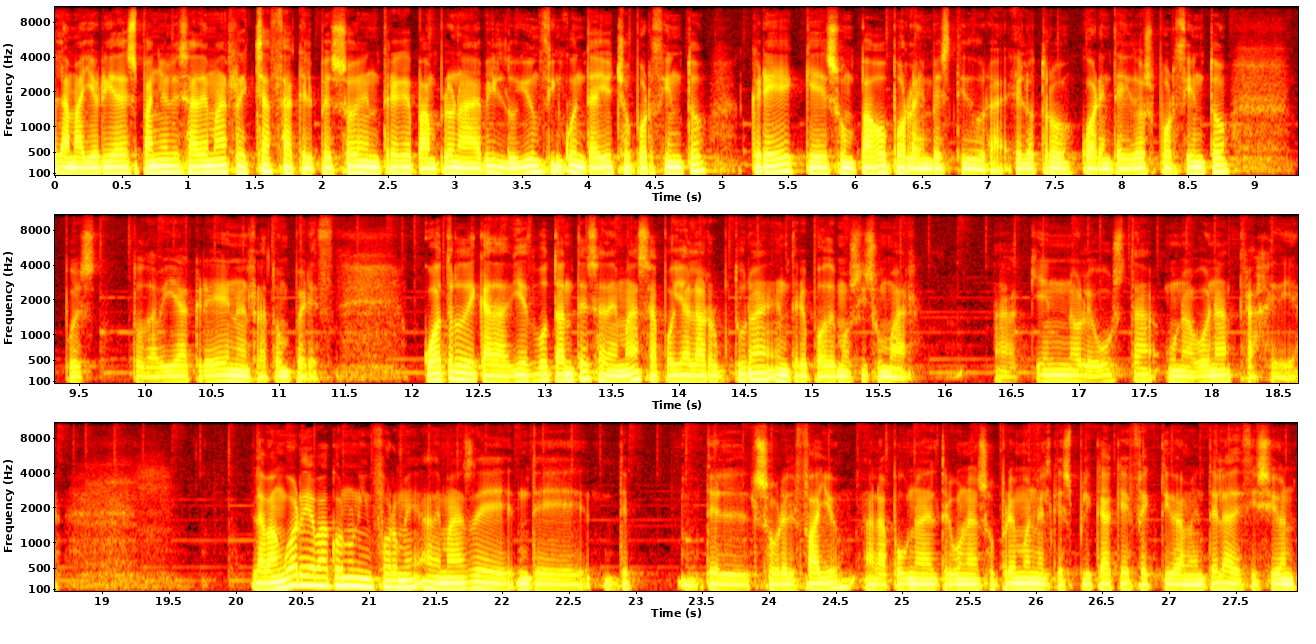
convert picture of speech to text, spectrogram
La mayoría de españoles además rechaza que el PSOE entregue Pamplona a Bildu y un 58% cree que es un pago por la investidura. El otro 42% pues todavía cree en el ratón Pérez. Cuatro de cada diez votantes además apoya la ruptura entre Podemos y Sumar. A quien no le gusta una buena tragedia. La vanguardia va con un informe, además de, sobre el fallo a la pugna del Tribunal Supremo, en el que explica que efectivamente la decisión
